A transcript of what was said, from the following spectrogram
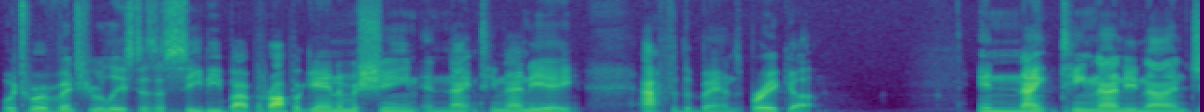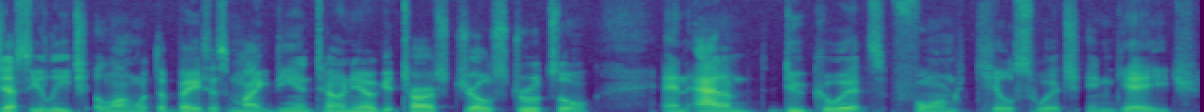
which were eventually released as a CD by Propaganda Machine in 1998 after the band's breakup. In 1999, Jesse Leach, along with the bassist Mike D'Antonio, guitarist Joe Strutzel, and Adam Dutkiewicz, formed Killswitch Engage.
